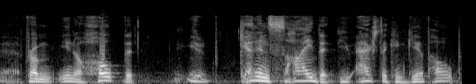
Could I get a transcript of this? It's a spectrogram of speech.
uh, from, you know, hope that you get inside that you actually can give hope.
